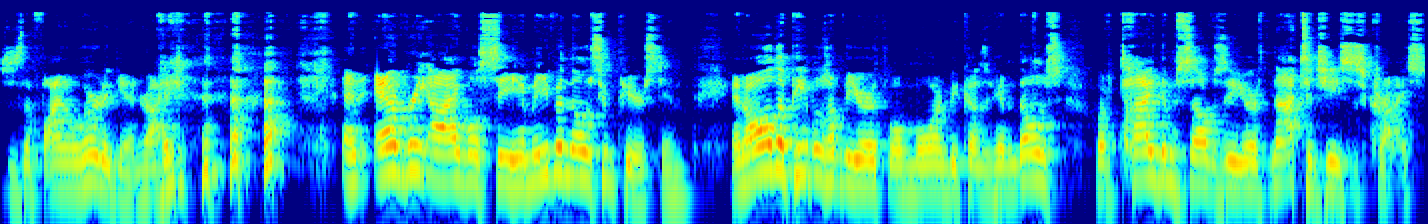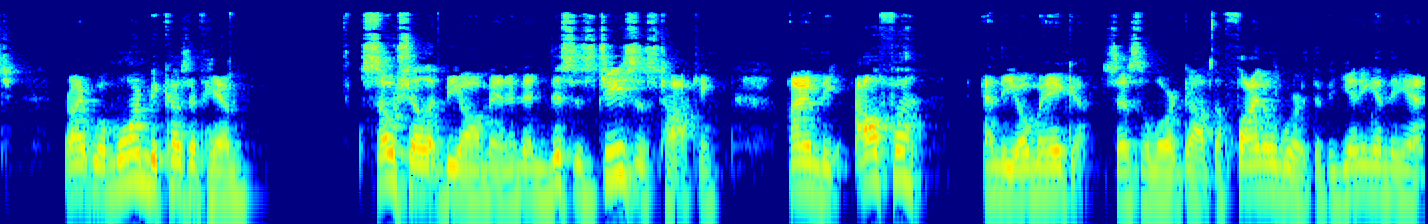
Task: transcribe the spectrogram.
This is the final word again, right? and every eye will see him, even those who pierced him. And all the peoples of the earth will mourn because of him. Those who have tied themselves to the earth, not to Jesus Christ, right, will mourn because of him. So shall it be, amen. And then this is Jesus talking. I am the Alpha and the Omega, says the Lord God, the final word, the beginning and the end.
